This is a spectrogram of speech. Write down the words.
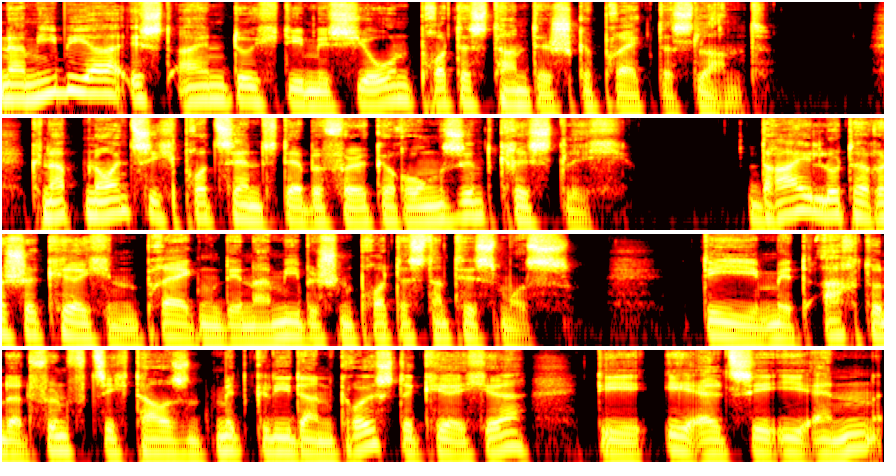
Namibia ist ein durch die Mission protestantisch geprägtes Land. Knapp 90 Prozent der Bevölkerung sind christlich. Drei lutherische Kirchen prägen den namibischen Protestantismus. Die mit 850.000 Mitgliedern größte Kirche, die ELCIN,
